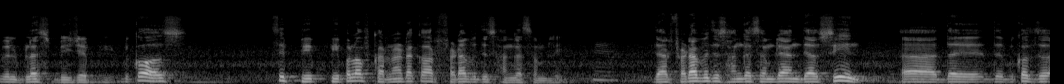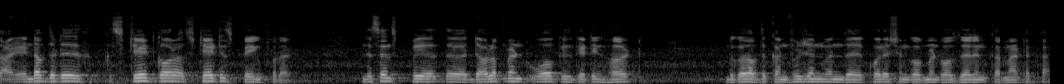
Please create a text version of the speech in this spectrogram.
will bless BJP because, see, pe- people of Karnataka are fed up with this hung assembly. They are fed up with this hung assembly and they have seen uh, the, the because the end of the day, state gov- state is paying for that. In the sense, the development work is getting hurt because of the confusion when the coalition government was there in Karnataka.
